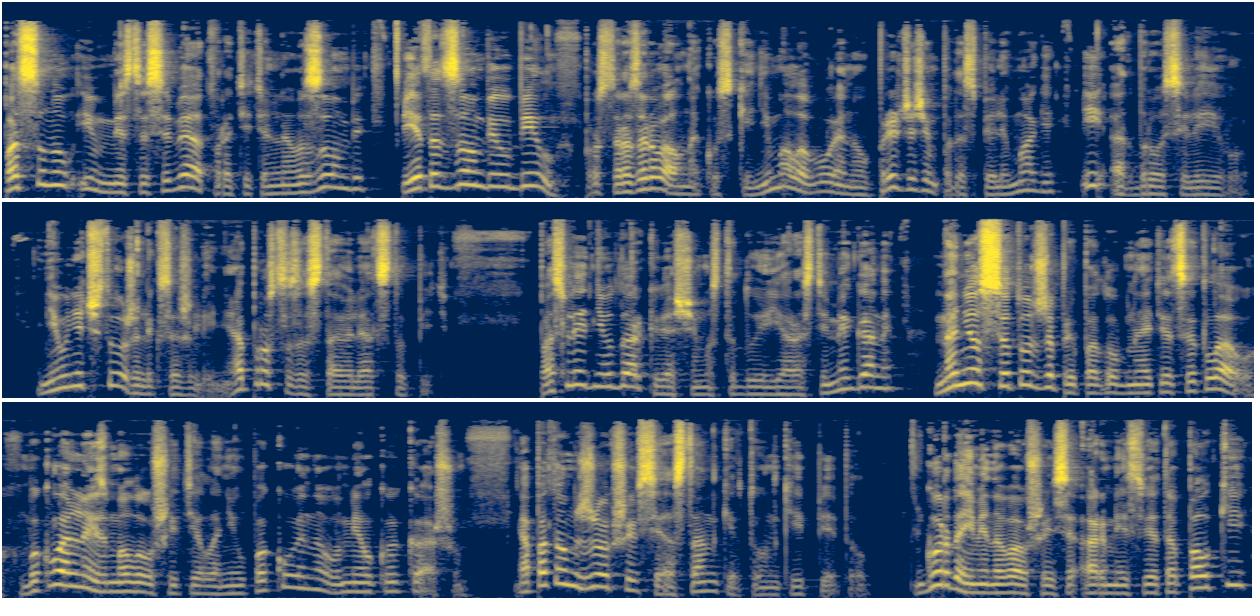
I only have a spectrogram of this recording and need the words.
подсунув им вместо себя отвратительного зомби, и этот зомби убил, просто разорвал на куски немало воинов, прежде чем подоспели маги и отбросили его. Не уничтожили, к сожалению, а просто заставили отступить. Последний удар к вящему стыду и ярости Меганы нанес все тот же преподобный отец Этлау, буквально измоловший тело неупокоенного в мелкую кашу, а потом сжегший все останки в тонкий пепел. Гордо именовавшиеся армией света полки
